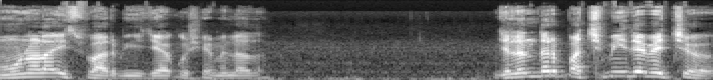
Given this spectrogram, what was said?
ਹੋਣ ਵਾਲਾ ਇਸ ਵਾਰ ਵੀ ਜਿਹਾ ਕੁਛ ਐਵੇਂ ਲੱਗਦਾ। ਜਲੰਧਰ ਪੱਛਮੀ ਦੇ ਵਿੱਚ,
